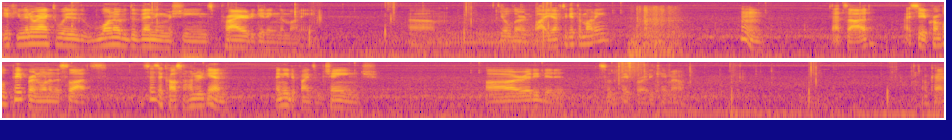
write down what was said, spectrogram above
if you interact with one of the vending machines prior to getting the money, um, you'll learn why you have to get the money. Hmm, that's odd. I see a crumpled paper in one of the slots. It says it costs 100 yen. I need to find some change. Already did it so the paper already came out. Okay.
